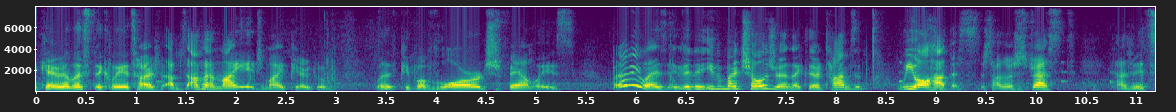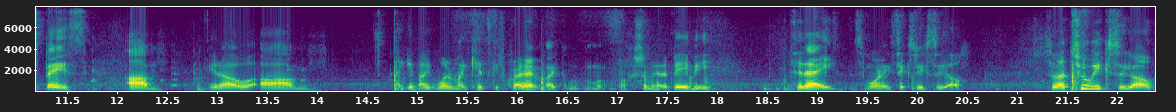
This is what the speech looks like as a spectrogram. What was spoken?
Okay, realistically, it's hard. I'm, I'm at my age, my peer group, where people have large families. But anyways, even even by children, like there are times that we all have this. There's times we're stressed, times we need space. Um, you know, um, I give my one of my kids give credit. Like, show me had a baby today, this morning, six weeks ago. So about two weeks ago,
